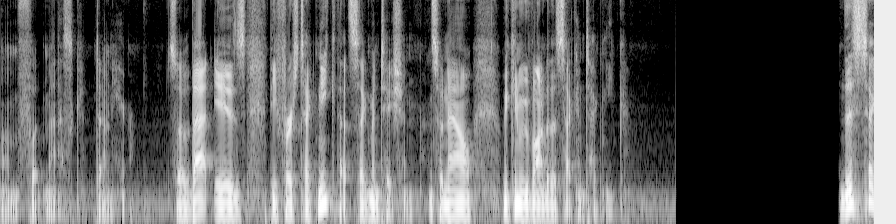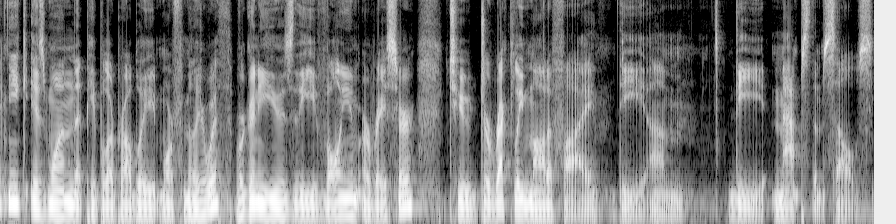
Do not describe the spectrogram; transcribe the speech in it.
um, foot mask down here. So that is the first technique, that's segmentation. And so now we can move on to the second technique. This technique is one that people are probably more familiar with. We're going to use the volume eraser to directly modify the, um, the maps themselves.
